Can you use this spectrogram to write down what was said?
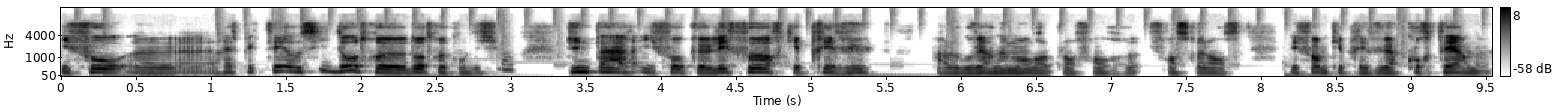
il faut euh, respecter aussi d'autres conditions. D'une part, il faut que l'effort qui est prévu par le gouvernement dans le plan France Relance, l'effort qui est prévu à court terme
